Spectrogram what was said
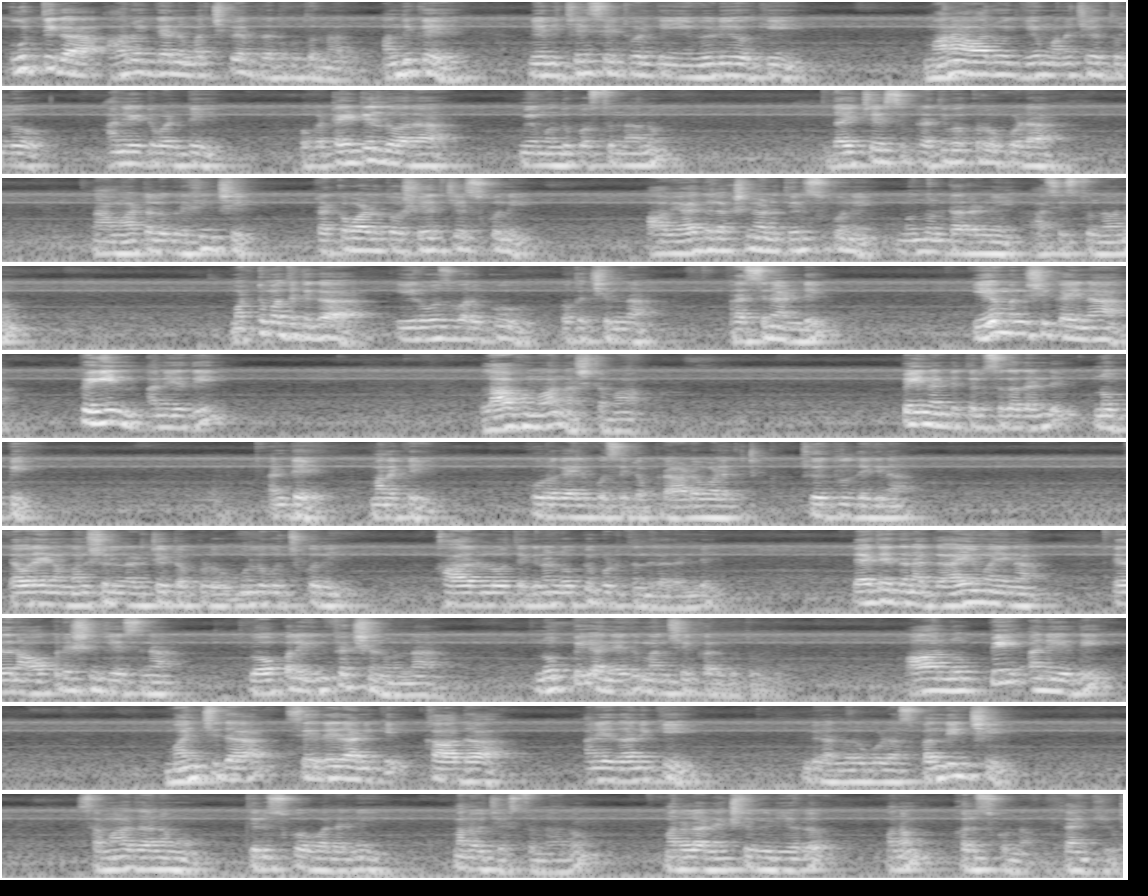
పూర్తిగా ఆరోగ్యాన్ని మర్చిపోయి బ్రతుకుతున్నారు. అందుకే నేను చేసేటువంటి ఈ వీడియోకి మన ఆరోగ్యం మన చేతుల్లో అనేటువంటి ఒక టైటిల్ ద్వారా మీ ముందుకు వస్తున్నాను. దయచేసి ప్రతి ఒక్కరూ కూడా నా మాటలు గ్రహించి ప్రక్కవాళ్ళతో షేర్ చేసుకొని ఆ వ్యాధి లక్షణాలు తెలుసుకొని ముందుంటారని ఆశిస్తున్నాను. మొట్టమొదటిగా ఈ రోజు వరకు ఒక చిన్న ప్రశ్న అండి. ఏ మనిషికైనా పెయిన్ అనేది లాభమా నష్టమా? పెయిన్ అంటే తెలుసు కదండి? నొప్పి. అంటే మనకి కూరగాయలు కోసేటప్పుడు ఆడవాళ్ళకి చేతులు తెగిన ఎవరైనా మనుషులు నడిచేటప్పుడు ముళ్ళు గుచ్చుకొని కారులో తెగిన నొప్పి పుడుతుంది కదండి? లేదా ఏదైనా గాయమైన ఏదైనా ఆపరేషన్ చేసిన లోపల ఇన్ఫెక్షన్ ఉన్న నొప్పి అనేది మనిషికి కలుగుతుంది. ఆ నొప్పి అనేది మంచిదా శరీరానికి కాదా అనే దానికి మీరందరూ కూడా స్పందించి సమాధానము తెలుసుకోవాలని మనవి చేస్తున్నాను. మరలా నెక్స్ట్ వీడియోలో మనం కలుసుకుందాం. Thank you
